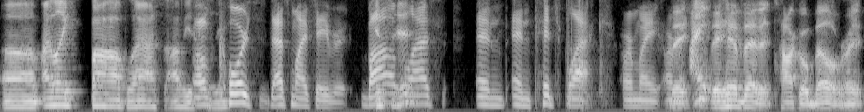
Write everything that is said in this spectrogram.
Um, I like Baja Blast, obviously. Of course, that's my favorite. Baja It's- it's- Blast and and Pitch Black are my are They, my they have that at Taco Bell, right?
